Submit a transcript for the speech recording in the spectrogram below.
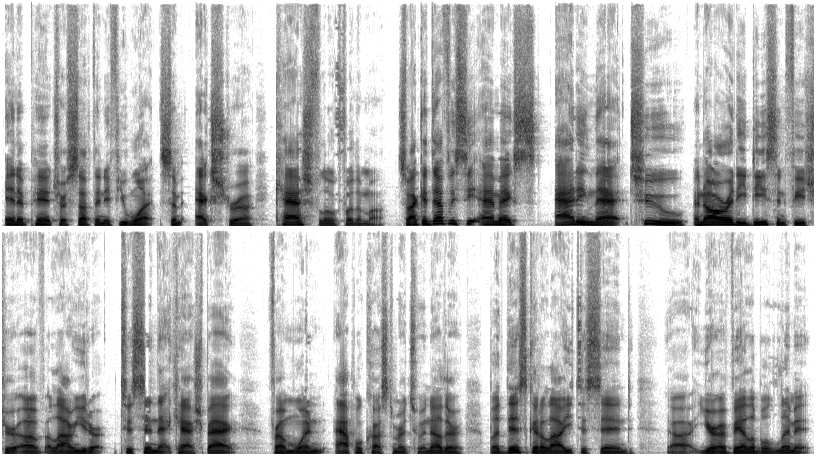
in a pinch or something if you want some extra cash flow for the month. So I could definitely see Amex adding that to an already decent feature of allowing you to, to send that cash back from one Apple customer to another, but this could allow you to send uh, your available limit,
